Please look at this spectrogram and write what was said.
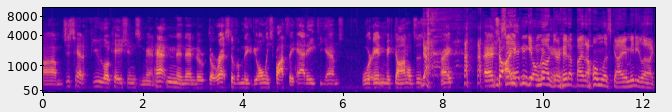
um, just had a few locations in Manhattan, and then the, the rest of them, the, the only spots they had ATMs were in McDonald's, right? And so, so I you can get mugged or hit up by the homeless guy immediately, like,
